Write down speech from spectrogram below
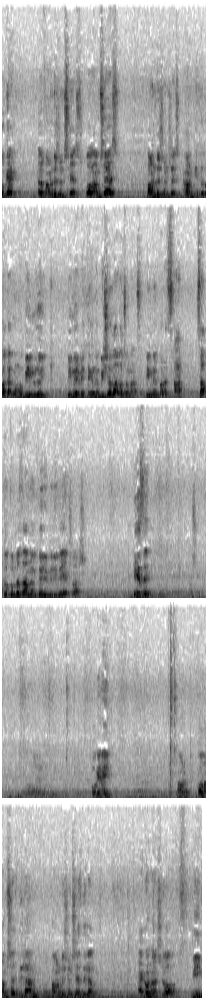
ওকে তাহলে ফাউন্ডেশন শেষ। কলাম শেষ ফাউন্ডেশন শেষ। এমন কিন্তু কথা কোনো বিম লই। বিমের ভিত্তি কিন্তু বিশদ আলোচনা আছে। বিমের পরে ছাদ ছাদ তো তোমরা জানো ফেরি ফেরি একশো আশি। ঠিক আছে? ওকে নেই। কলাম শেষ দিলাম ফাউন্ডেশন শেষ দিলাম। এখন আসো বিম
